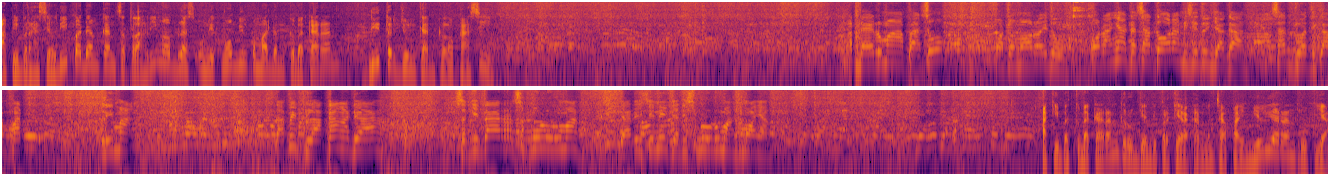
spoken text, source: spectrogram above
Api berhasil dipadamkan setelah 15 unit mobil pemadam kebakaran diterjunkan ke lokasi. dari rumah bakso Podomoro itu. Orangnya ada satu orang di situ jaga. Satu dua tiga empat lima. Tapi belakang ada sekitar 10 rumah. Dari sini jadi 10 rumah semuanya Akibat kebakaran, kerugian diperkirakan mencapai miliaran rupiah.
